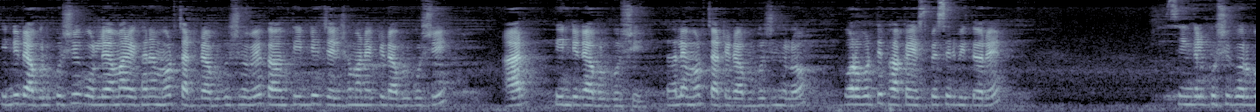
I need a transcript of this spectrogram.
তিনটি ডাবল কুশি করলে আমার এখানে মোট চারটি ডাবল কুশি হবে, কারণ তিনটি চেন সমান একটি ডাবল কুশি আর তিনটি ডাবল কুশি তাহলে মোট চারটি ডাবল কুশি হলো। পরবর্তী ফাঁকা স্পেসের ভিতরে সিঙ্গেল কুশি করব।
